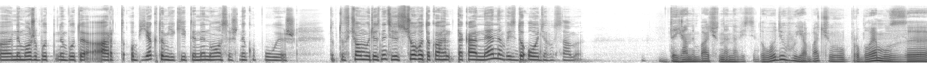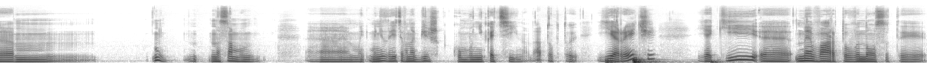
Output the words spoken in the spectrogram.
е, не може бути не бути арт-об'єктом, який ти не носиш, не купуєш. Тобто, в чому різниця? З чого така така ненависть до одягу саме? Де я не бачу ненависті до одягу, я бачу проблему з ну, на самому, мені здається, вона більш комунікаційна. Да? Тобто є речі, які е, не варто виносити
